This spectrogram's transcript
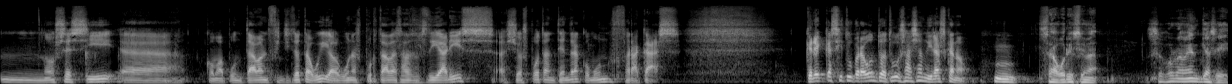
no sé si, eh, com apuntaven fins i tot avui algunes portades als diaris, això es pot entendre com un fracàs. Crec que si t'ho pregunto a tu, Sasha, em diràs que no. Mm. Seguríssima. Segurament que sí.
